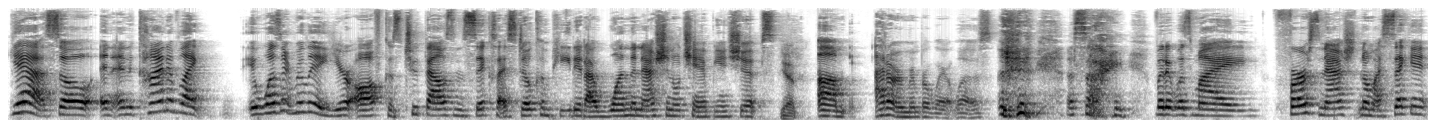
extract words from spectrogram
Yeah, so and and kind of like it wasn't really a year off because 2006 I still competed. I won the national championships. Yep. Um, I don't remember where it was. Sorry, but it was my first national. No, my second.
